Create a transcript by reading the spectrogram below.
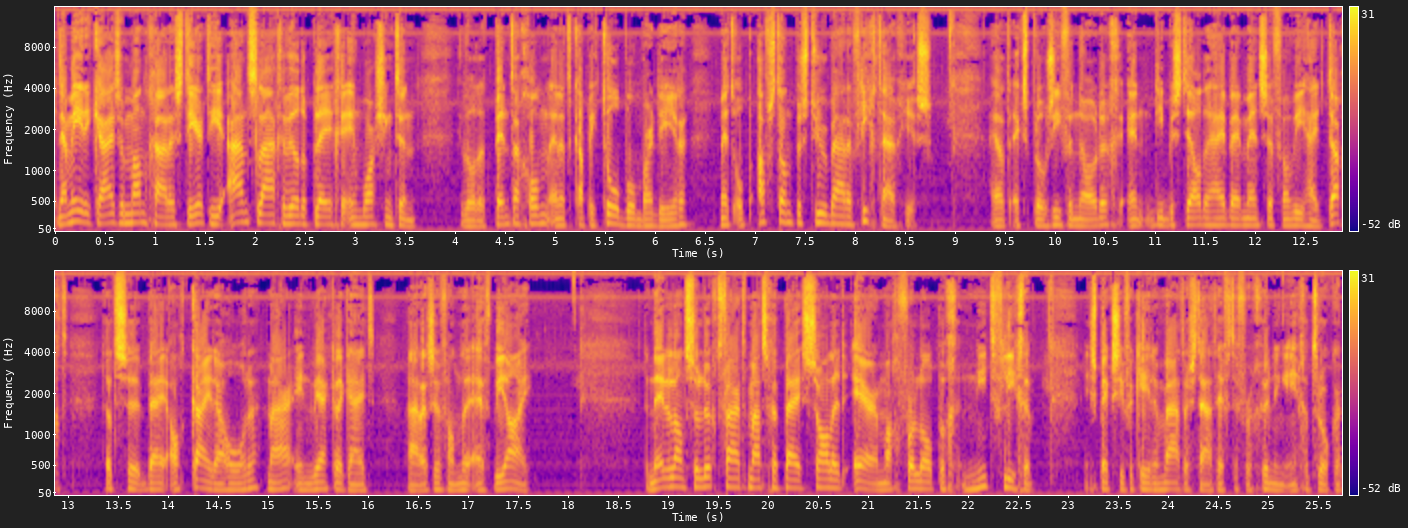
In Amerika is een man gearresteerd die aanslagen wilde plegen in Washington. Hij wilde het Pentagon en het Capitool bombarderen met op afstand bestuurbare vliegtuigjes. Hij had explosieven nodig en die bestelde hij bij mensen van wie hij dacht dat ze bij Al-Qaeda horen, maar in werkelijkheid waren ze van de FBI. De Nederlandse luchtvaartmaatschappij Solid Air mag voorlopig niet vliegen. De inspectie Verkeer en Waterstaat heeft de vergunning ingetrokken.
